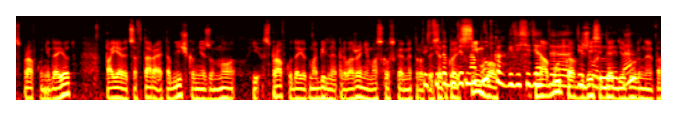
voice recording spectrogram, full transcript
справку не дает. Появится вторая табличка внизу, но справку дает мобильное приложение «Московское метро». То, То есть это, будет символ на будках, где сидят На будках, дежурные, где сидят да? дежурные по,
